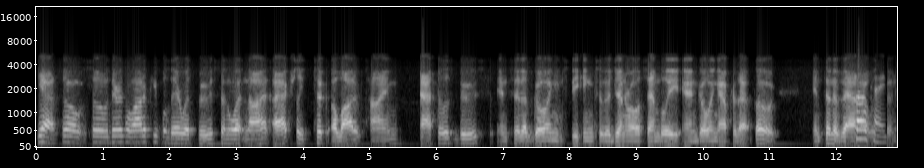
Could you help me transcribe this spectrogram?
Yeah, so so there's a lot of people there with booths and whatnot. I actually took a lot of time at those booths instead of going and speaking to the General Assembly and going after that vote. Instead of that, I was Okay. spending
